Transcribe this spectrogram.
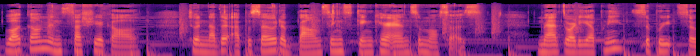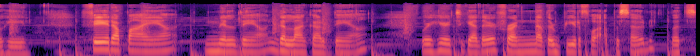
Welcome and Sashriyakal to another episode of Balancing Skincare and Samosas. ਮੈਂ ਤੁਹਾਡੀ ਆਪਣੀ ਸਪ੍ਰੀਤ ਸੋਹੀ ਫੇਰ ਆਪਾਂ ਆਏ ਆ ਮਿਲਦੇ ਆ ਗੱਲਾਂ ਕਰਦੇ ਆ We're here together for another beautiful episode. Let's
